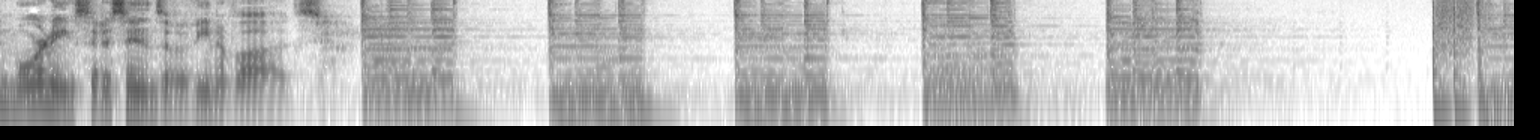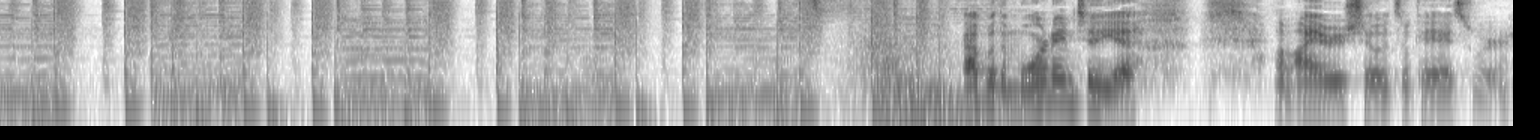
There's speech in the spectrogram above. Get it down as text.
Good morning, citizens of Avina Vlogs. Top of the morning to you. I'm Irish, so it's okay, I swear.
